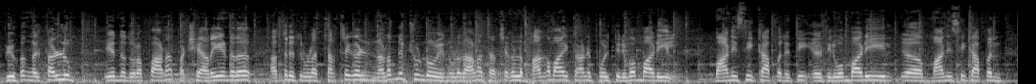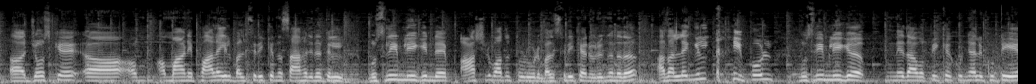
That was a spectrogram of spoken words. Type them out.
അഭ്യൂഹങ്ങൾ തള്ളും എന്നത് ഉറപ്പാണ്. പക്ഷേ അറിയേണ്ടത് അത്തരത്തിലുള്ള ചർച്ചകൾ നടന്നിട്ടുണ്ടോ എന്നുള്ളതാണ് ചർച്ചകളുടെ ഭാഗമായിട്ടാണ് ഇപ്പോൾ തിരുവമ്പാടിയിൽ മാണി സി കാപ്പൻ എത്തി തിരുവമ്പാടിയിൽ Mani C Kappan Jose K Mani പാലയിൽ മത്സരിക്കുന്ന സാഹചര്യത്തിൽ മുസ്ലിം ലീഗിന്റെ ആശീർവാദത്തോടുകൂടി മത്സരിക്കാൻ ഒരുങ്ങുന്നത്. അതല്ലെങ്കിൽ ഇപ്പോൾ മുസ്ലിം ലീഗ് നേതാവ് പി കെ കുഞ്ഞാലിക്കുട്ടിയെ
